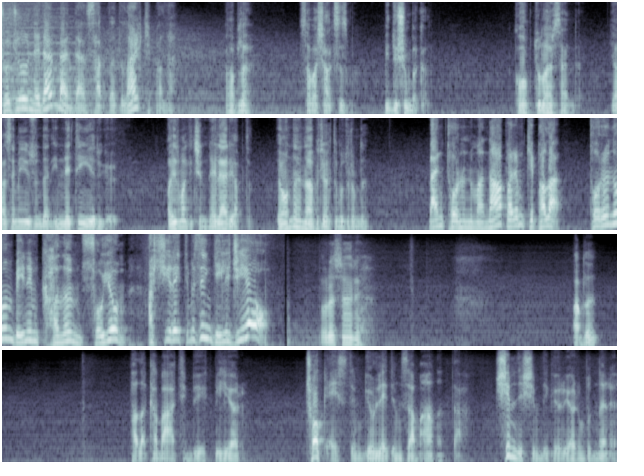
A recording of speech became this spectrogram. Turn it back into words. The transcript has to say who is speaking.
Speaker 1: Çocuğu neden benden sakladılar ki Pala?
Speaker 2: Abla, savaş haksız mı? Bir düşün bakalım. Korktular senden. Yasemin yüzünden inlettiğin yeri göğü. Ayırmak için neler yaptın? E onlar ne yapacaktı bu durumda?
Speaker 1: Ben torunuma ne yaparım ki Pala? Torunum benim kanım, soyum. Aşiretimizin geleceği o.
Speaker 2: Orası öyle. Abla,
Speaker 1: Pala kabahatim büyük biliyorum. Çok estim gürledim zamanında. Şimdi şimdi görüyorum bunları.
